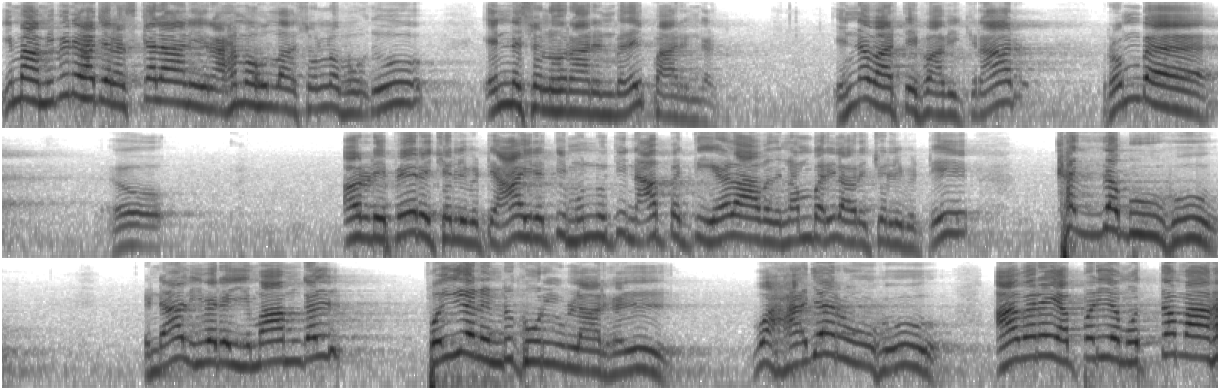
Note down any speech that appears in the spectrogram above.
இமாம் இபின் ஹஜர் அஸ்கலானி ரஹமஹுல்லா சொல்லபோது என்ன சொல்லுகிறார் என்பதை பாருங்கள். என்ன வார்த்தை பாவிக்கிறார்? ரொம்ப அவருடைய பெயரை சொல்லிவிட்டு ஆயிரத்தி முந்நூற்றி நாற்பத்தி ஏழாவது நம்பரில் அவரை சொல்லிவிட்டு கதபூஹு என்றால் இவரை இமாம்கள் பொய்யன் என்று கூறியுள்ளார்கள். ஹஜரூஹு அவரை அப்படியே மொத்தமாக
